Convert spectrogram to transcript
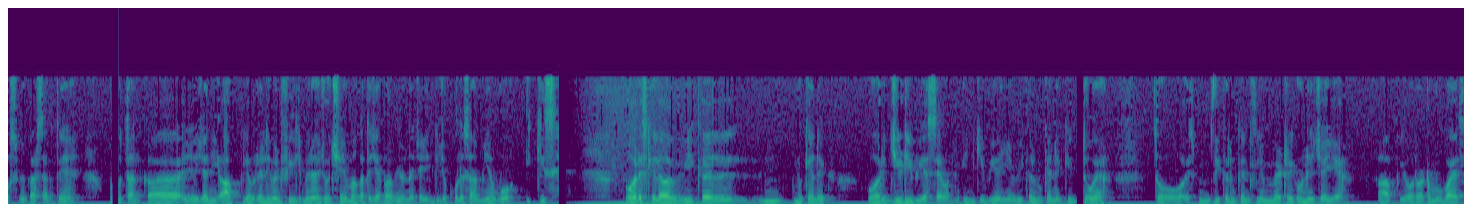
उसमें कर सकते हैं। मुतल यानी आपकी अब रेलिवेंट फ़ील्ड में ना, जो छः माह का तजर्बा भी होना चाहिए, इनकी जो कुल असामियाँ वो इक्कीस है। और इसके अलावा व्हीकल मकैनिक और G D B S seven इनकी भी आई है। व्हीकल मकैनिक की दो है। तो इसमें व्हीकल मैकेनिक के लिए मैट्रिक होनी चाहिए। आपकी और ऑटोमोबाइल्स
